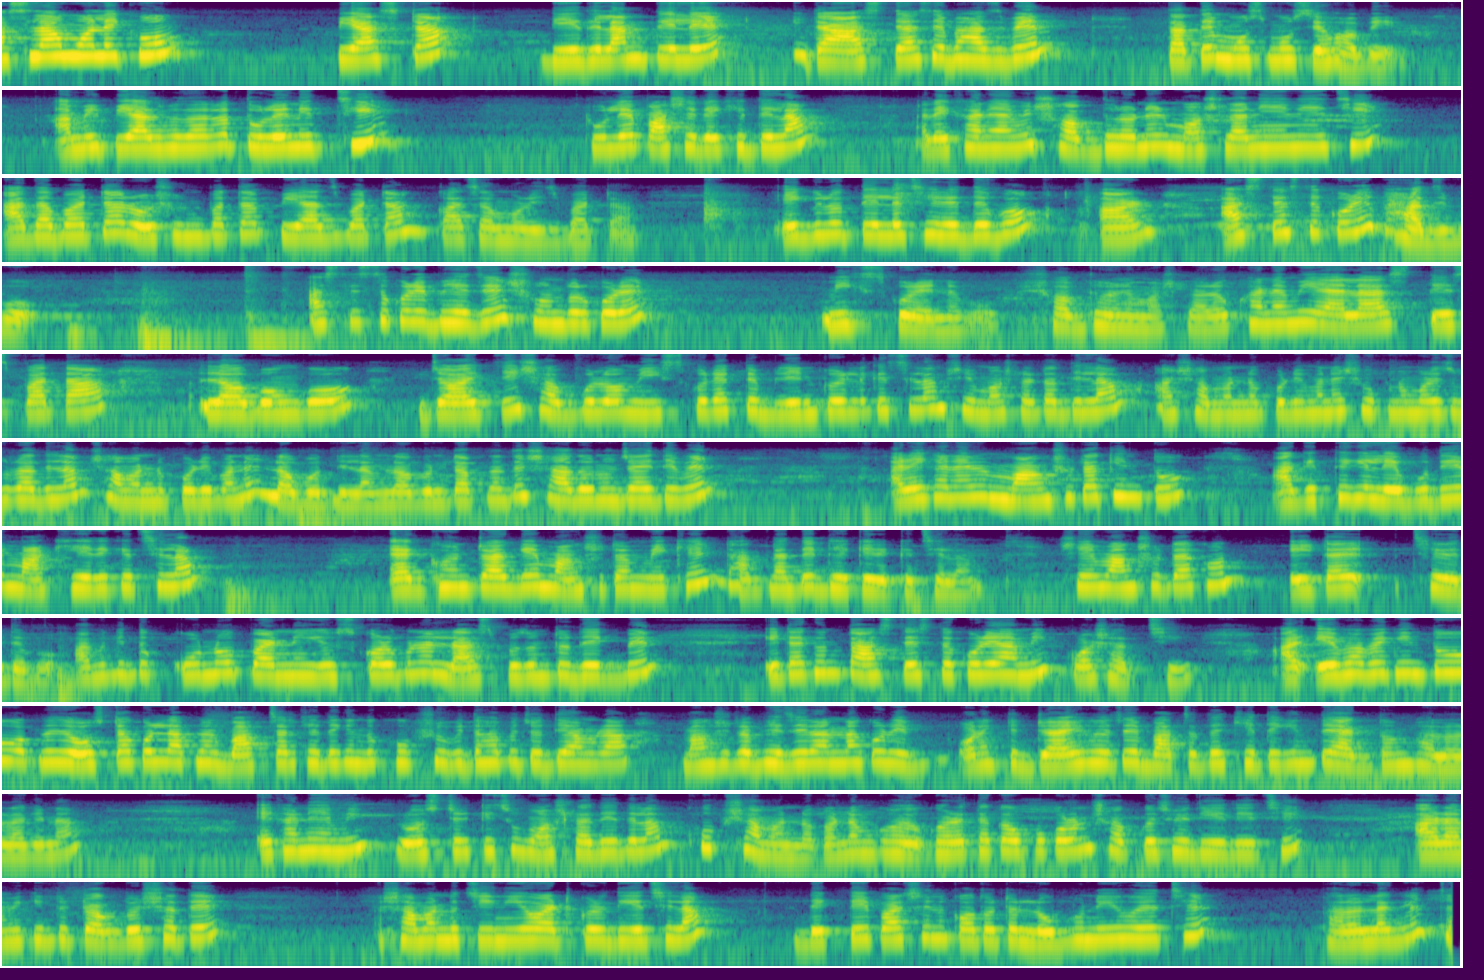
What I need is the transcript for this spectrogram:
আসসালামু আলাইকুম। পেঁয়াজটা দিয়ে দিলাম তেলে। এটা আস্তে আস্তে ভাজবেন, তাতে মুসমুসে হবে। আমি পেঁয়াজ ভাজাটা তুলে নিচ্ছি। তুলে পাশে রেখে দিলাম। আর এখানে আমি সব ধরনের মশলা নিয়ে নিয়েছি। আদা বাটা, রসুন বাটা, পেঁয়াজ বাটা, কাঁচামরিচ বাটা। এগুলো তেলে ছেড়ে দেব আর আস্তে আস্তে করে ভাজবো। আস্তে আস্তে করে ভেজে সুন্দর করে মিক্স করে নেব সব ধরনের মশলা। আর ওখানে আমি এলাচ, তেজপাতা, লবঙ্গ, জয়ত্রী সবগুলো মিক্স করে একটা ব্লেন্ড করে রেখেছিলাম। সেই মশলাটা দিলাম আর সামান্য পরিমাণে শুকনো মরিচ গুঁড়া দিলাম, সামান্য পরিমাণে লবণ দিলাম। লবণটা আপনাদের স্বাদ অনুযায়ী দেবেন। আর এখানে আমি মাংসটা কিন্তু আগের থেকে লেবু দিয়ে মাখিয়ে রেখেছিলাম। এক ঘণ্টা আগে মাংসটা মেখে ঢাকনা দিয়ে ঢেকে রেখেছিলাম। সেই মাংসটা এখন এইটাই ছেড়ে দেব। আমি কিন্তু কোনো পানি ইউজ করব না, লাস্ট পর্যন্ত দেখবেন। এটা কিন্তু আস্তে আস্তে করে আমি কষাচ্ছি। আর এভাবে কিন্তু আপনি রোস্টটা করলে আপনার বাচ্চার খেতে কিন্তু খুব সুবিধা হবে। যদি আমরা মাংসটা ভেজে রান্না করি, অনেকটা ড্রাই হয়ে যায়, বাচ্চাদের খেতে কিন্তু একদম ভালো লাগে না। এখানে আমি রোস্টের কিছু মশলা দিয়ে দিলাম, খুব সামান্য, কারণ আমি ঘরে থাকা উপকরণ সব কিছুই দিয়ে দিয়েছি। আর আমি কিন্তু টকদোর সাথে সামান্য চিনিও অ্যাড করে দিয়েছিলাম। দেখতেই পাচ্ছেন কতটা লোভনীয় হয়েছে। ভালো লাগলে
